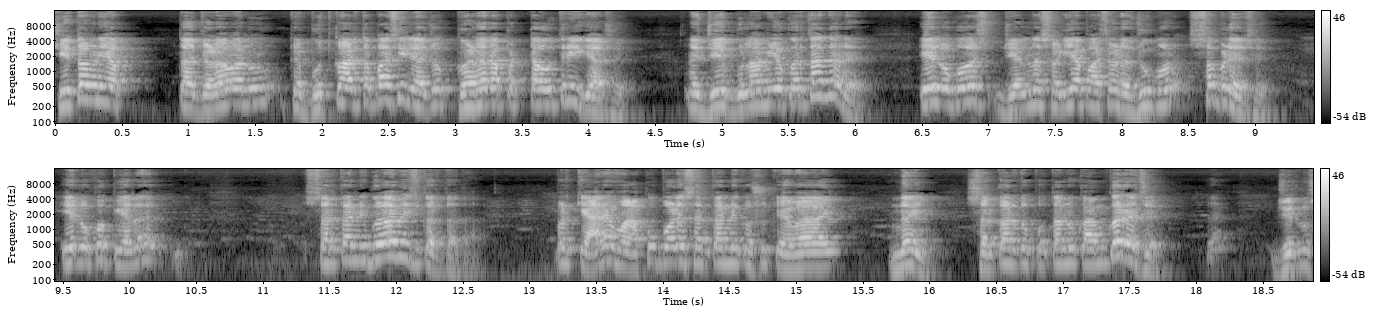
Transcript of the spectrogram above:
ચેતવણી આપતા જણાવવાનું કે ભૂતકાળ તપાસી લેજો, ઘણાના પટ્ટા ઉતરી ગયા છે. અને જે ગુલામીઓ કરતા હતા ને, એ લોકો જેલના સળિયા પાછળ હજુ પણ સબળે છે. એ લોકો પહેલાં સરકારની ગુલામી જ કરતા હતા. પણ ક્યારે વાંકું પડે સરકારને કશું કહેવાય નહીં. સરકાર તો પોતાનું કામ કરે છે. જેટલું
